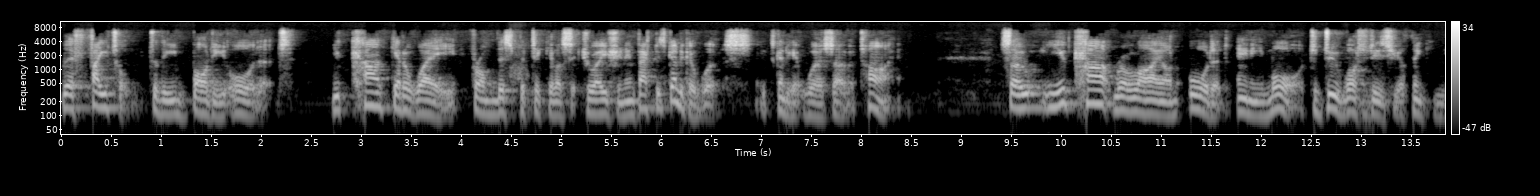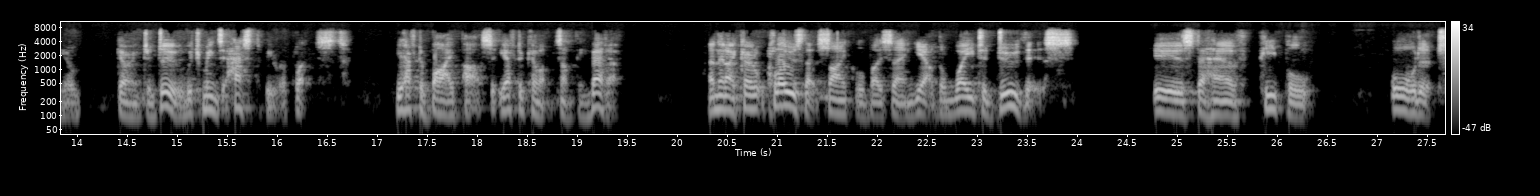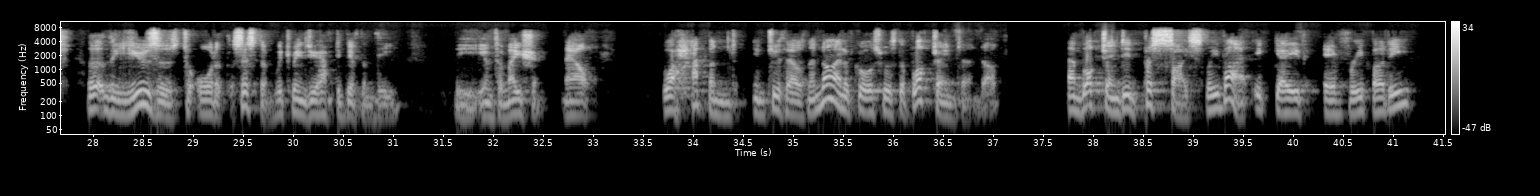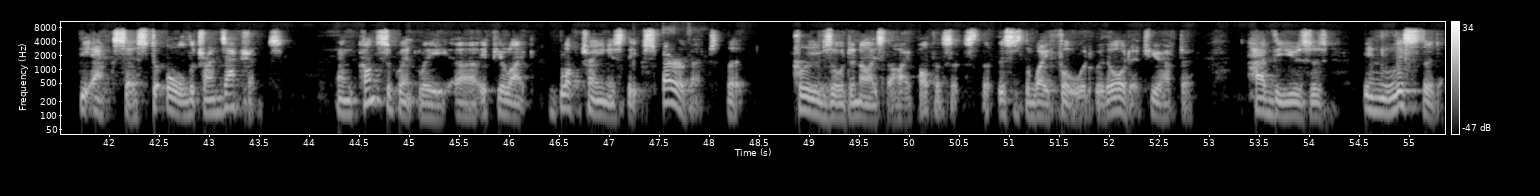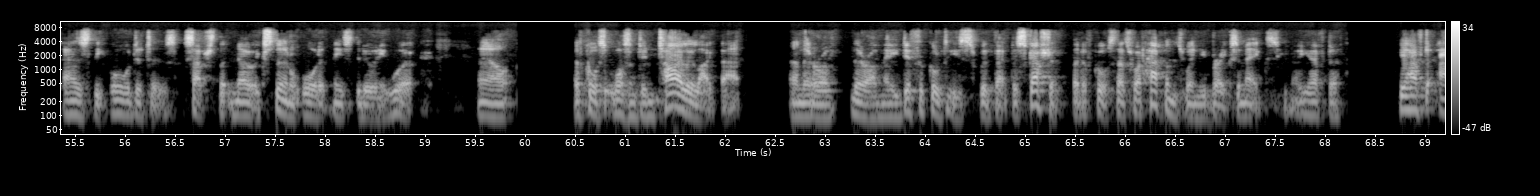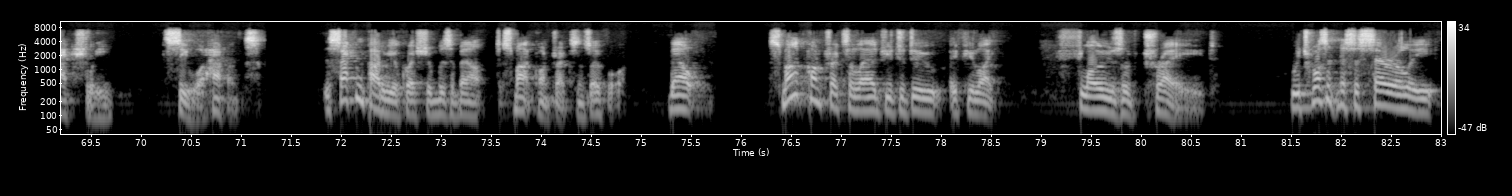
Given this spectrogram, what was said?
they're fatal to the body audit. You can't get away from this particular situation. In fact, it's going to get worse. It's going to get worse over time. So you can't rely on audit anymore to do what it is you're thinking you're going to do, which means it has to be replaced. You have to bypass it. You have to come up with something better. And then I close that cycle by saying, yeah, the way to do this is to have people audit the, the users to audit the system, which means you have to give them the the information. Now, what happened in 2009, of course, was the blockchain turned up, and blockchain did precisely that. It gave everybody the access to all the transactions. And consequently, uh, if you like, blockchain is the experiment that proves or denies the hypothesis that this is the way forward with audit. You have to have the users enlisted as the auditors such that no external audit needs to do any work. Now, of course, it wasn't entirely like that. And there are there are many difficulties with that discussion. But of course, that's what happens when you break some eggs. You know, you have to you have to actually see what happens. The second part of your question was about smart contracts and so forth. Now, smart contracts allowed you to do, if you like, flows of trade, which wasn't necessarily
